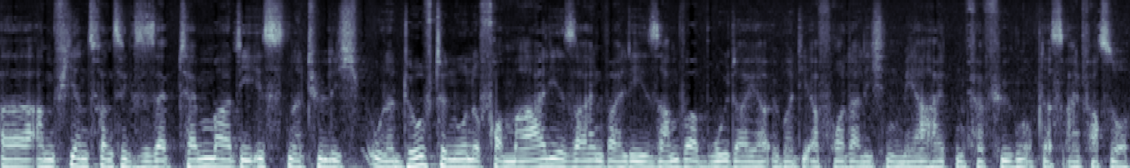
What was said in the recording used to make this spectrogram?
äh, am 24. September, die ist natürlich oder dürfte nur eine Formalie sein, weil die Samwa-Brüder ja über die erforderlichen Mehrheiten verfügen, ob das einfach so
